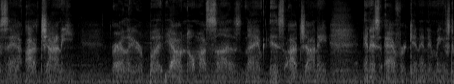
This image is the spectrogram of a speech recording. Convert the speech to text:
was saying Ajani earlier, but y'all know my son's name is Ajani, and it's African, and it means to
